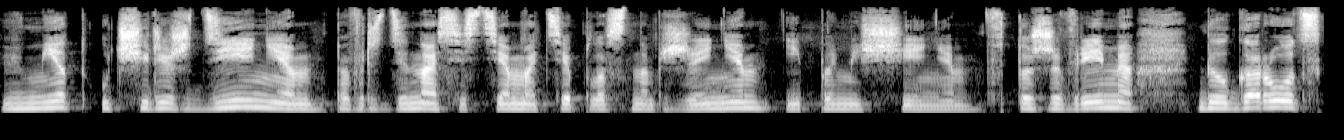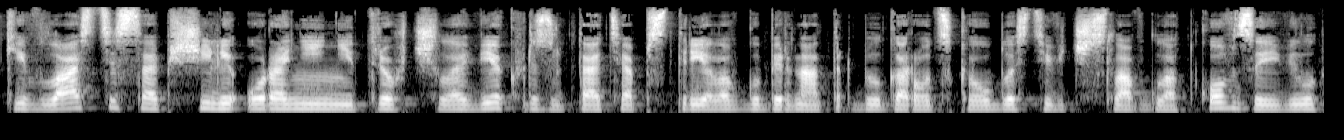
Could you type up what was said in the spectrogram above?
в медучреждение, повреждена система теплоснабжения и помещения. В то же время белгородские власти сообщили о ранении трех человек в результате обстрелов. Губернатор Белгородской области Вячеслав Гладков заявил,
